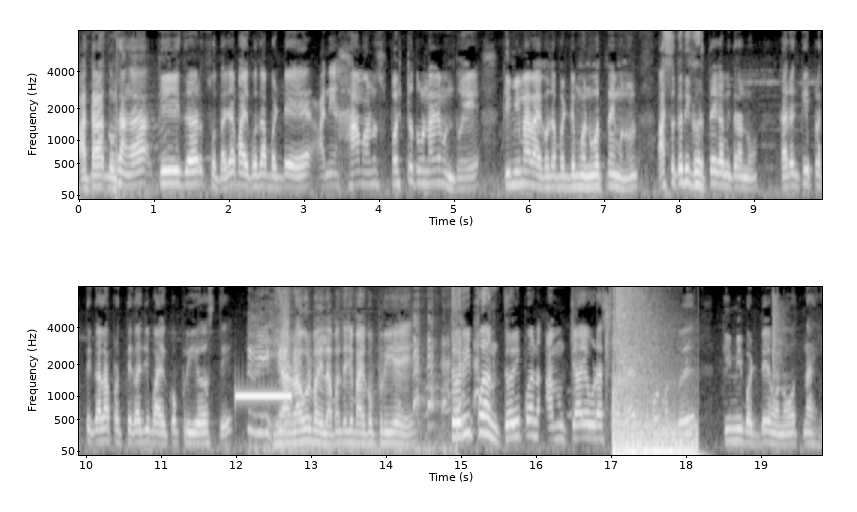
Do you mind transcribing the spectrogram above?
आता दोन सांगा की जर स्वतःच्या बायकोचा बर्थडे आहे आणि हा माणूस स्पष्ट तोंडाने म्हणतोय की मी माझ्या बायकोचा बर्थडे मनवत नाही म्हणून असं कधी घडतंय का मित्रांनो? कारण की प्रत्येकाला प्रत्येकाची बायको प्रिय असते. या राहुल बाईला पण त्याची बायको प्रिय आहे. तरी पण तरी पण आमच्या एवढ्या सगळ्यांसमोर म्हणतोय की मी बर्थडे मनवत नाही.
